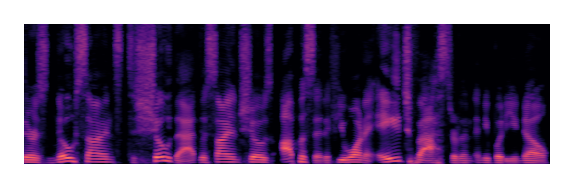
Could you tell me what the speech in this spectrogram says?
There's no science to show that. The science shows opposite. If you want to age faster than anybody you know,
